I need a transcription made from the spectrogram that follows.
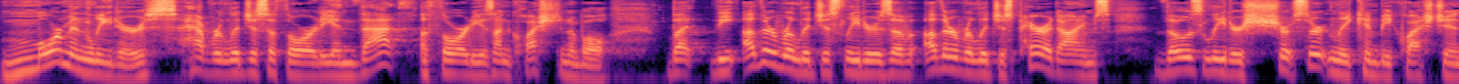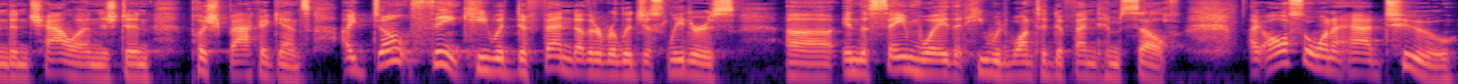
Mormon leaders have religious authority, and that authority is unquestionable. But the other religious leaders of other religious paradigms, those leaders sure, certainly can be questioned and challenged and pushed back against. I don't think he would defend other religious leaders uh, in the same way that he would want to defend himself. I also want to add too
